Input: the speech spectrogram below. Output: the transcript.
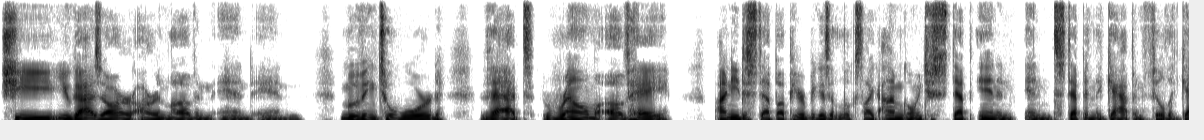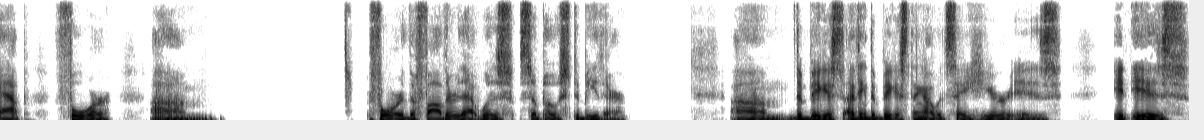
she you guys are are in love and and and moving toward that realm of hey i need to step up here because it looks like i'm going to step in and, and step in the gap and fill the gap for um for the father that was supposed to be there. Um, the biggest, I think, the biggest thing I would say here is, it is,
